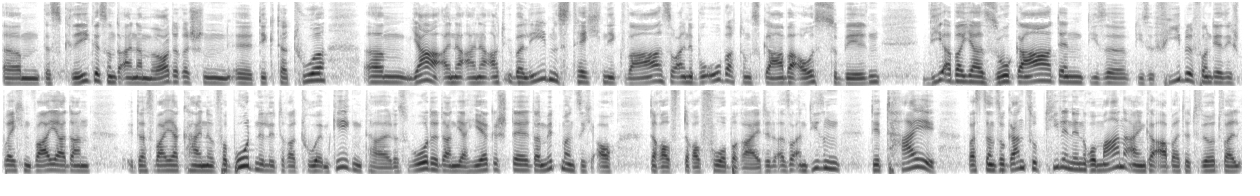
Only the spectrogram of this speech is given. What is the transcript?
ähm, des Krieges und einer mörderischen äh, Diktatur ähm, ja, eine, eine Art Überlebenstechnik war, so eine Beobachtungsgabe auszubilden, die aber ja sogar, denn diese, diese Fibel, von der Sie sprechen, war ja dann das war ja keine verbotene Literatur, im Gegenteil. Das wurde dann ja hergestellt, damit man sich auch darauf, darauf vorbereitet. Also an diesem Detail, was dann so ganz subtil in den Roman eingearbeitet wird, weil,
